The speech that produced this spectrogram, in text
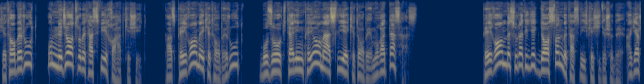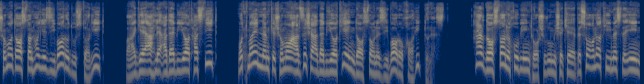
کتاب رود اون نجات رو به تصویر خواهد کشید. پس پیغام کتاب رود بزرگترین پیام اصلی کتاب مقدس هست. پیغام به صورت یک داستان به تصویر کشیده شده. اگر شما داستانهای زیبا رو دوست دارید و اگه اهل ادبیات هستید، مطمئنم که شما ارزش ادبیاتی این داستان زیبا رو خواهید دونست. هر داستان خوبی اینطور شروع میشه که به سوالاتی مثل این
